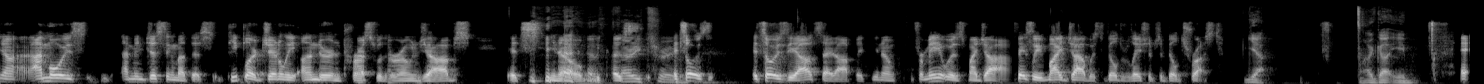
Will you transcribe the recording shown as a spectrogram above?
you know, I'm always, I mean, just think about this. People are generally under impressed with their own jobs. It's, you know, because it's always, it's always the outside optic. You know, for me, it was my job. Basically, my job was to build relationships and build trust. Yeah. I got you. And,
